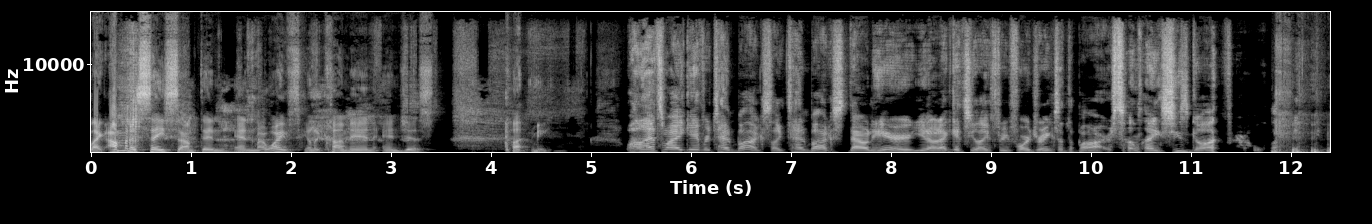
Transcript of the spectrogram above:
like I'm gonna say something and my wife's gonna come in and just cut me. Well, that's why I gave her ten bucks. Like ten bucks down here, you know, that gets you like three, four drinks at the bar. So like she's gone for a while.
